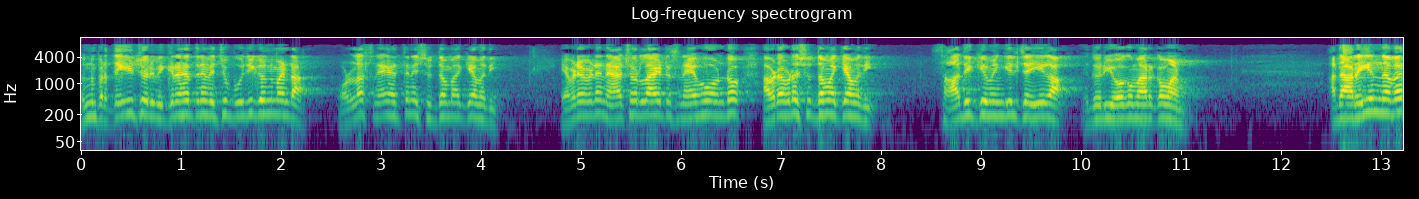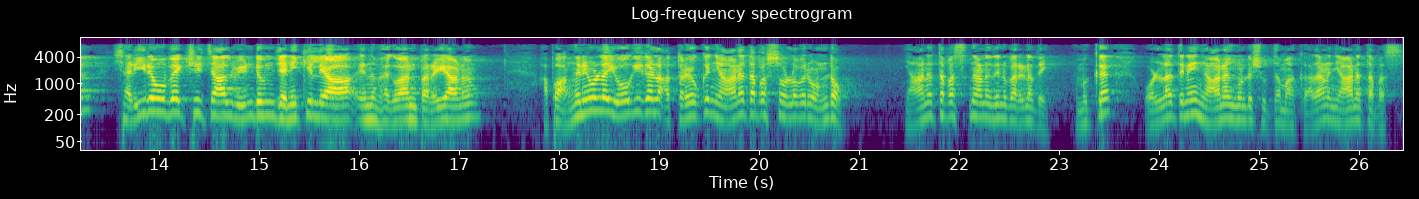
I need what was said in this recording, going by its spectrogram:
ഒന്നും പ്രത്യേകിച്ച് ഒരു വിഗ്രഹത്തിനെ വെച്ച് പൂജിക്കൊന്നും വേണ്ട. ഉള്ള സ്നേഹത്തിനെ ശുദ്ധമാക്കിയാൽ മതി. എവിടെ എവിടെ നാച്ചുറലായിട്ട് സ്നേഹമുണ്ടോ അവിടെ അവിടെ ശുദ്ധമാക്കിയാൽ മതി. സാധിക്കുമെങ്കിൽ ചെയ്യുക. ഇതൊരു യോഗമാർഗമാണ്. അതറിയുന്നവർ ശരീരം ഉപേക്ഷിച്ചാൽ വീണ്ടും ജനിക്കില്ല എന്ന് ഭഗവാൻ പറയാണ്. അപ്പൊ അങ്ങനെയുള്ള യോഗികൾ അത്രയൊക്കെ ജ്ഞാനതപസ്സുള്ളവരുണ്ടോ? ജ്ഞാനതപസ് എന്നാണ് ഇതിന് പറയണത്. നമുക്ക് ഉള്ളതിനെ ജ്ഞാനം കൊണ്ട് ശുദ്ധമാക്കുക. അതാണ് ജ്ഞാനതപസ്.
